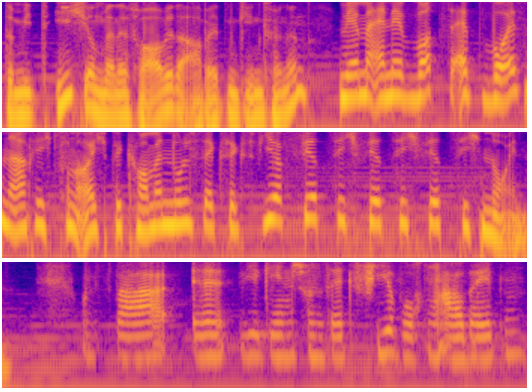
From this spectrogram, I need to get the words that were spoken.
damit ich und meine Frau wieder arbeiten gehen können? Wir haben eine WhatsApp-Voice-Nachricht von euch bekommen, 0664 40 40 40 9. Und zwar, äh, wir gehen schon seit vier Wochen arbeiten.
